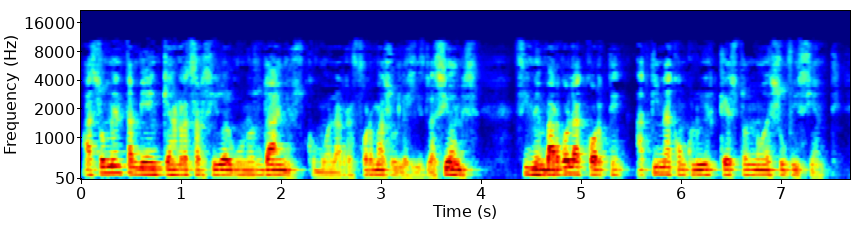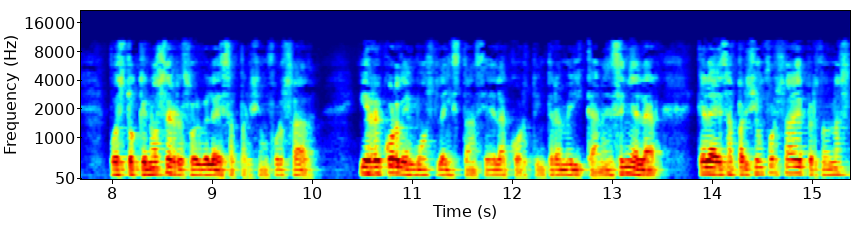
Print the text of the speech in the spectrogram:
asumen también que han resarcido algunos daños, como la reforma a sus legislaciones. Sin embargo, la Corte atina a concluir que esto no es suficiente, puesto que no se resuelve la desaparición forzada. Y recordemos la instancia de la Corte Interamericana en señalar que la desaparición forzada de personas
